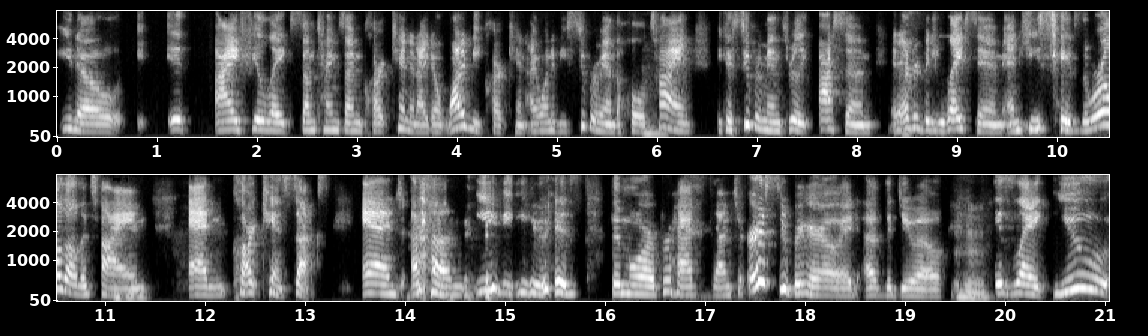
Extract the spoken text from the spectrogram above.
you know, it I feel like sometimes I'm Clark Kent and I don't want to be Clark Kent. I want to be Superman the whole mm-hmm. time because Superman's really awesome and everybody likes him and he saves the world all the time. Mm-hmm. And Clark Kent sucks. And um, Evie, who is the more perhaps down to earth superhero of the duo, mm-hmm. is like, you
